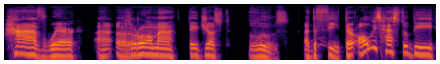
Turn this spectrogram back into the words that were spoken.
have where uh, Roma they just lose a defeat. There always has to be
